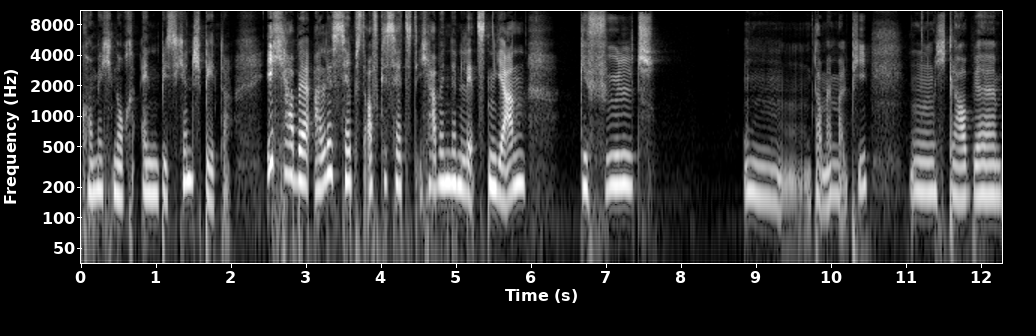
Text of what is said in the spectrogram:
komme ich noch ein bisschen später. Ich habe alles selbst aufgesetzt. Ich habe in den letzten Jahren gefühlt, hm, Daumen mal Pi, hm, ich glaube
